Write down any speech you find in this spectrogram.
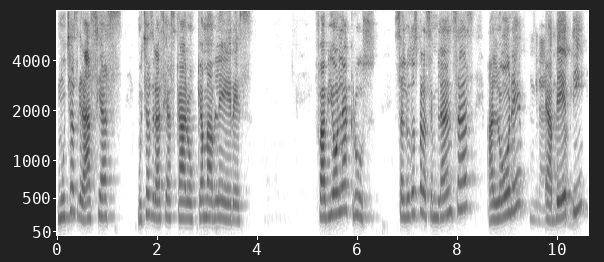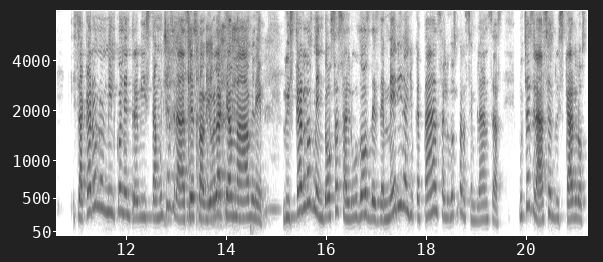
Muchas gracias. Muchas gracias, Caro. Qué amable eres. Fabiola Cruz. Saludos para Semblanzas, a Lore, a Betty sacaron un mil con la entrevista. Muchas gracias, Fabiola, qué amable. Luis Carlos Mendoza, saludos desde Mérida, Yucatán. Saludos para Semblanzas. Muchas gracias, Luis Carlos.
